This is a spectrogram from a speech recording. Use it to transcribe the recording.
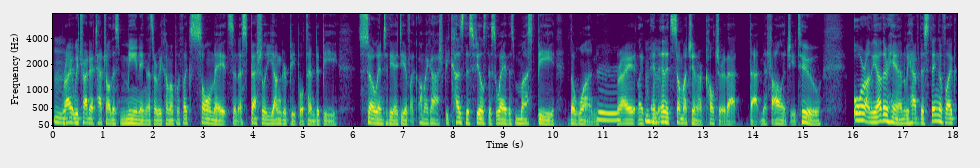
hmm. right? We try to attach all this meaning. That's where we come up with like soulmates and especially younger people tend to be so into the idea of like oh my gosh because this feels this way this must be the one hmm. right? Like and, mm-hmm. and it's so much in our culture that that mythology too or on the other hand, we have this thing of like,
